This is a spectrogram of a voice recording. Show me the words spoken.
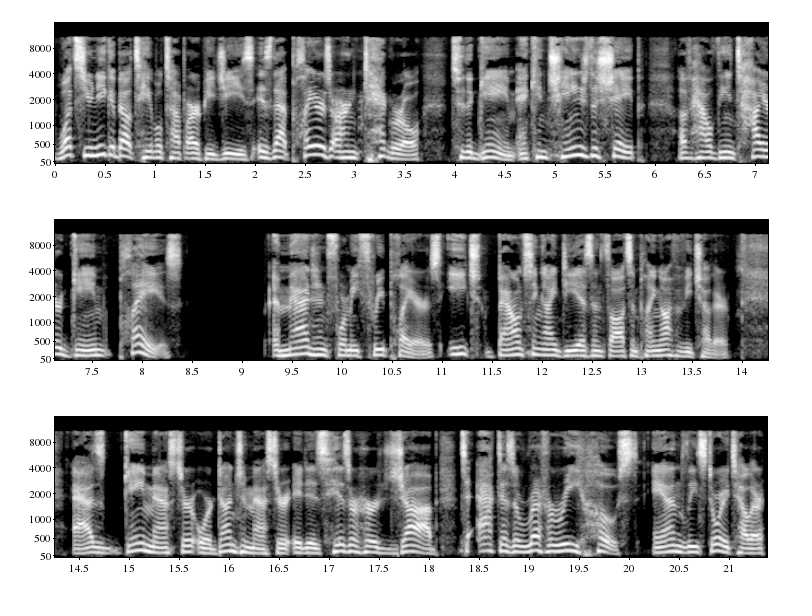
What's unique about tabletop RPGs is that players are integral to the game and can change the shape of how the entire game plays. Imagine for me three players, each bouncing ideas and thoughts and playing off of each other. As game master or dungeon master, it is his or her job to act as a referee host and lead storyteller,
